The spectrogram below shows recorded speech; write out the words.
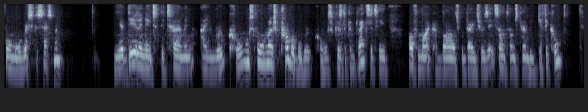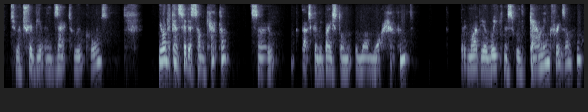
formal risk assessment. You ideally need to determine a root cause or most probable root cause because the complexity of microbiological data is it sometimes can be difficult to attribute an exact root cause. You want to consider some CAPA, so that's going to be based on, on what happened. It might be a weakness with gowning, for example.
